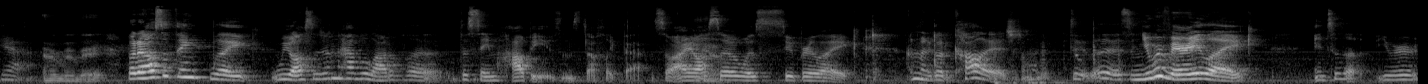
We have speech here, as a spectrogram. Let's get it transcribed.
yeah. I remember it. But I also think like we also didn't have a lot of the the same hobbies and stuff like that. So I Yeah. also was super like I'm gonna go to college and I'm gonna do this. And you were very like into the you were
